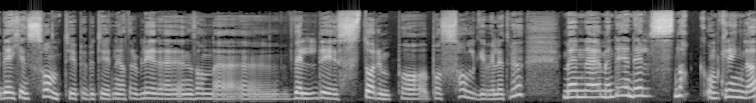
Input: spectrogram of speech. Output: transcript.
Det er ikke en sånn type betydning at det blir en sånn uh, veldig storm på, på, salget, vil jeg tro. Men, uh, men, det er en del snakk omkring det,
